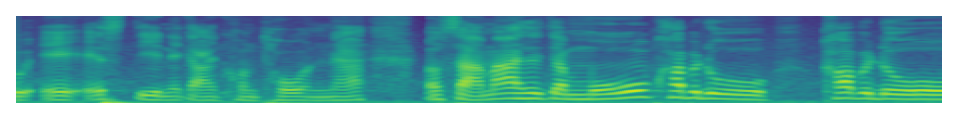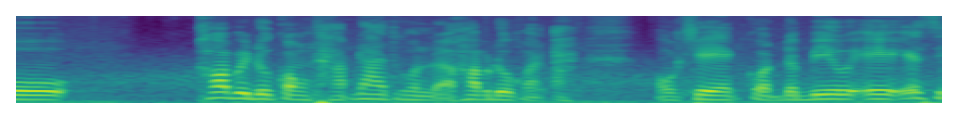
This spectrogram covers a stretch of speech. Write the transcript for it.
WASD ในการคอนโทรลนะ เราสามารถที่จะ move เข้าไปดูเข้าไปดูเข้าไปดูกองทัพได้ทุกคนเดี๋ยวเข้าไปดูก่อนอะโอเค กด W A S C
